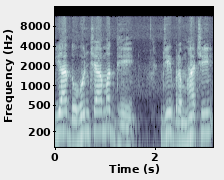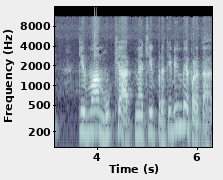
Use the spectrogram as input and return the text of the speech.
या दोहोंच्या मध्ये जी ब्रह्माची किंवा मुख्य आत्म्याची प्रतिबिंबे पडतात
